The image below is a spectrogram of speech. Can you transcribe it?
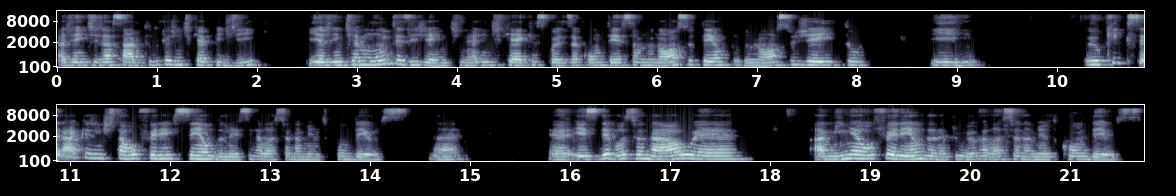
A gente já sabe tudo que a gente quer pedir e a gente é muito exigente, né? A gente quer que as coisas aconteçam no nosso tempo, do nosso jeito. E, e o que, que será que a gente está oferecendo nesse relacionamento com Deus, né? É, esse devocional é a minha oferenda, né, para o meu relacionamento com Deus.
